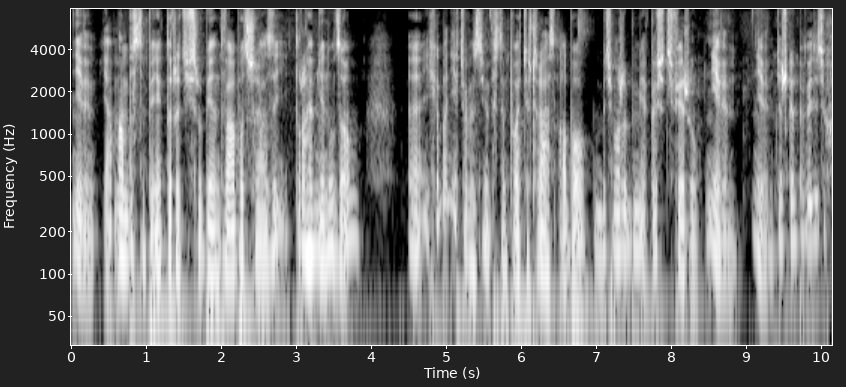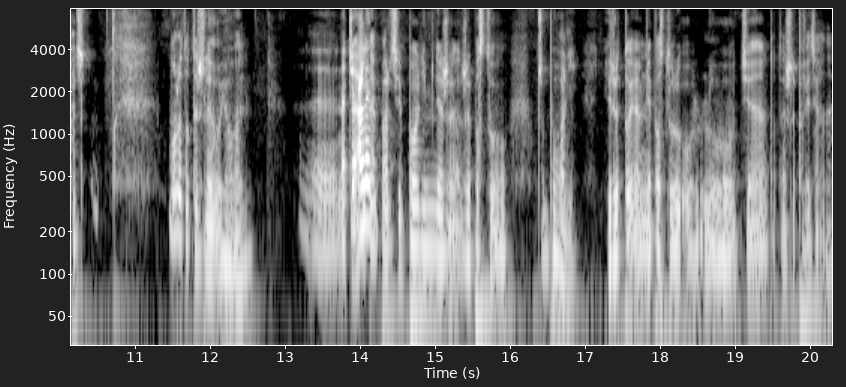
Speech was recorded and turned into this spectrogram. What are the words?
Nie wiem, ja mam wystąpienie, które dziś robiłem dwa albo trzy razy i trochę mnie nudzą e, i chyba nie chciałbym z nim występować jeszcze raz, albo być może bym jakoś odświeżył. Nie wiem, nie wiem, ciężko mi powiedzieć, chodzi... Może to też źle ująłem. Yy, znaczy, ale... Najbardziej boli mnie, że, że po prostu, czy boli, Irytują mnie po prostu ludzie, to też powiedziane.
